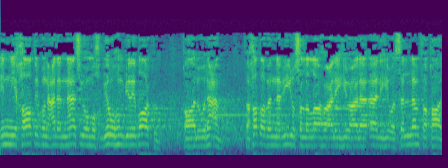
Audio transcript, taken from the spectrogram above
إني خاطب على الناس ومخبرهم برضاكم. قالوا نعم. فخطب النبي صلى الله عليه وعلى آله وسلم فقال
